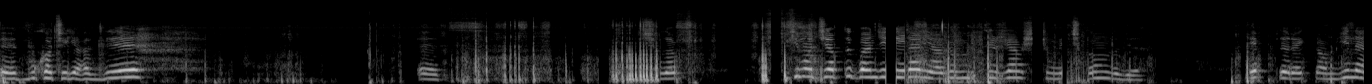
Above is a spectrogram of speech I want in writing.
Evet bu kaça geldi? Evet. bakalım. İki maç yaptık bence yeter ya. Ben bitireceğim şimdi. Çıkalım da bir. Hep de reklam. Yine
